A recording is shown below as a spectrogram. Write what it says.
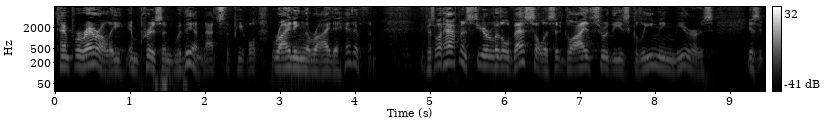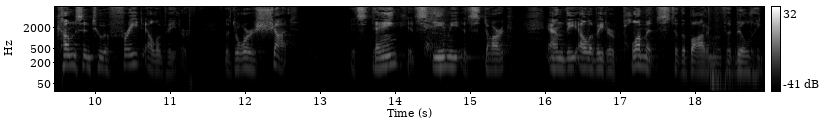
temporarily imprisoned within. That's the people riding the ride ahead of them. Because what happens to your little vessel as it glides through these gleaming mirrors is it comes into a freight elevator. The door is shut. It's dank, it's steamy, it's dark, and the elevator plummets to the bottom of the building.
